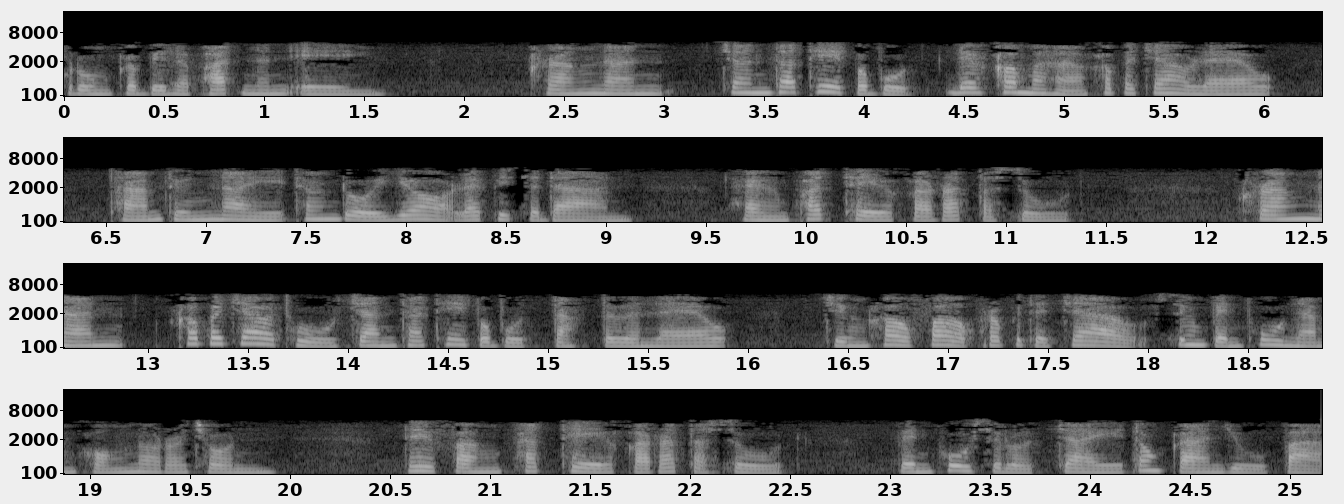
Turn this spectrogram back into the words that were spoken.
กรุงกบิลพัทนั่นเอง ครั้งนั้นจันทเทพบุตรได้เข้ามาหาข้าพเจ้าแล้ว ถามถึงในทั้งโดยย่อและพิสดารแห่งพัทเทกรัตสูตร ครั้งนั้นข้าพเจ้าถูกจันทเทพบุตรตักเตือนแล้ว จึงเข้าเฝ้าพระพุทธเจ้าซึ่งเป็นผู้นำของนรชน ได้ฟังพัทเทกรตสูตร เป็นผู้สลดใจต้องการอยู่ป่า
